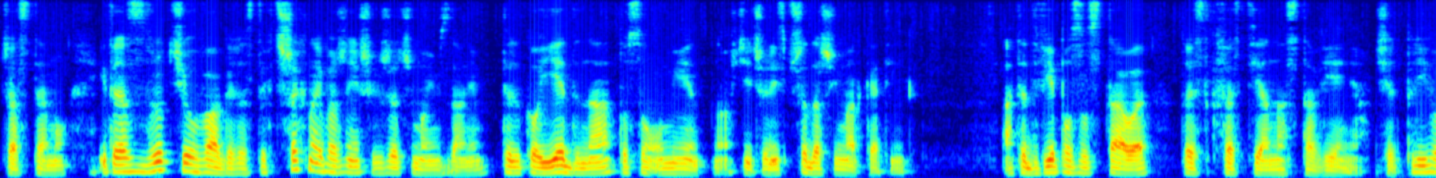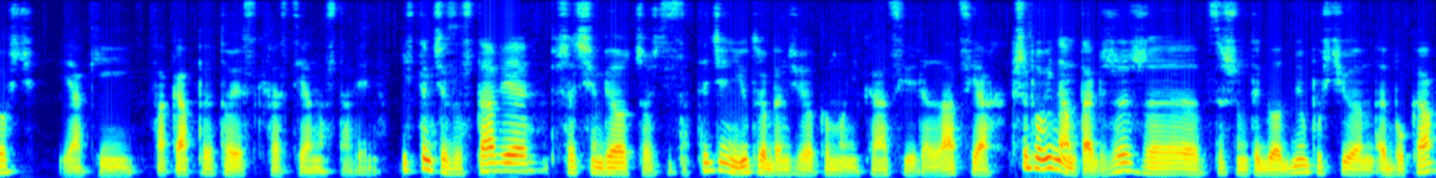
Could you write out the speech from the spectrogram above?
czas temu. I teraz zwróćcie uwagę, że z tych trzech najważniejszych rzeczy, moim zdaniem, tylko jedna to są umiejętności, czyli sprzedaż i marketing. A te dwie pozostałe to jest kwestia nastawienia. Cierpliwość, jak i fakapy to jest kwestia nastawienia. I z tym Cię zostawię. Przedsiębiorczość za tydzień. Jutro będzie o komunikacji, relacjach. Przypominam także, że w zeszłym tygodniu puściłem e-booka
